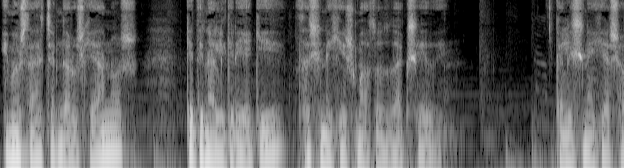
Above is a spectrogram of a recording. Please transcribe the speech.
Είμαι ο Στάθης Τσαγκαρουσιάνος και την άλλη Κυριακή θα συνεχίσουμε αυτό το ταξίδι. Καλή συνέχεια σε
